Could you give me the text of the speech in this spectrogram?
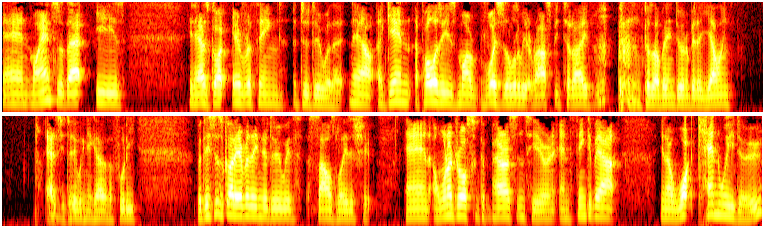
And my answer to that is it has got everything to do with it. Now, again, apologies, my voice is a little bit raspy today because I've been doing a bit of yelling, as you do when you go to the footy. But this has got everything to do with sales leadership. And I want to draw some comparisons here and, and think about, you know, what can we do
